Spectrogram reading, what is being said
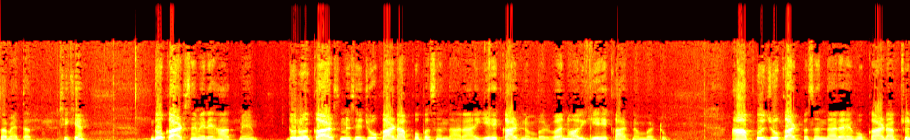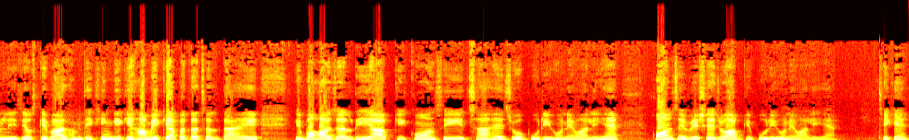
समय तक, ठीक है? दो कार्ड्स हैं मेरे हाथ में। दोनों कार्ड्स में से जो कार्ड आपको पसंद आ रहा है, ये है कार्ड नंबर वन और ये है कार्ड नंबर टू आपको जो कार्ड पसंद आ रहा है, वो कार्ड आप चुन लीजिए, उसके बाद हम देखेंगे कि हमें क्या पता चलता है कि बहुत जल्दी आपकी कौन सी इच्छा है जो पूरी होने वाली है, कौन सी विश है जो आपकी पूरी होने वाली है। ठीक है?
